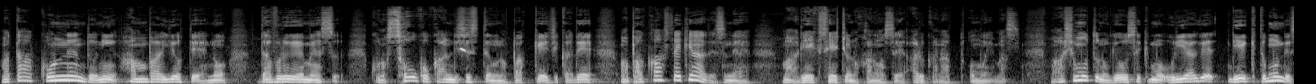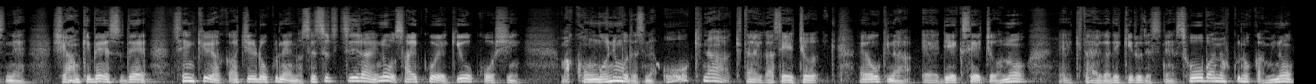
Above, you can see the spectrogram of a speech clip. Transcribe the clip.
また、今年度に販売予定の WMS、この倉庫管理システムのパッケージ化で、まあ、爆発的なですね、まあ、利益成長の可能性あるかなと思います。まあ、足元の業績も売上利益ともにですね、四半期ベースで1986年の設立以来の最高益を更新。まあ、今後にもですね、大きな期待が成長、大きな利益成長の期待ができるですね、相場の福の神の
